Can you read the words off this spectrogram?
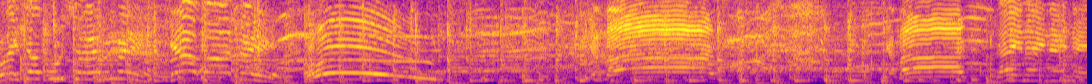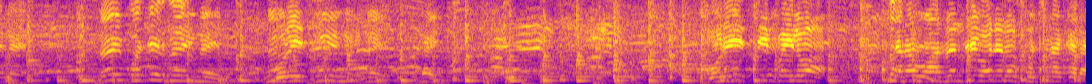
वैजापुर शहर में। क्या बात है। शबास शबास नहीं नहीं नहीं नहीं नहीं। नहीं फकीर नहीं नहीं नहीं. नहीं नहीं नहीं। जरा वाजंत्रीवाल्याला सूचना करा.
